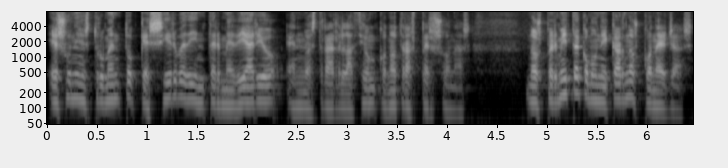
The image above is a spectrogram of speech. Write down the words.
es un instrumento que sirve de intermediario en nuestra relación con otras personas. Nos permite comunicarnos con ellas,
